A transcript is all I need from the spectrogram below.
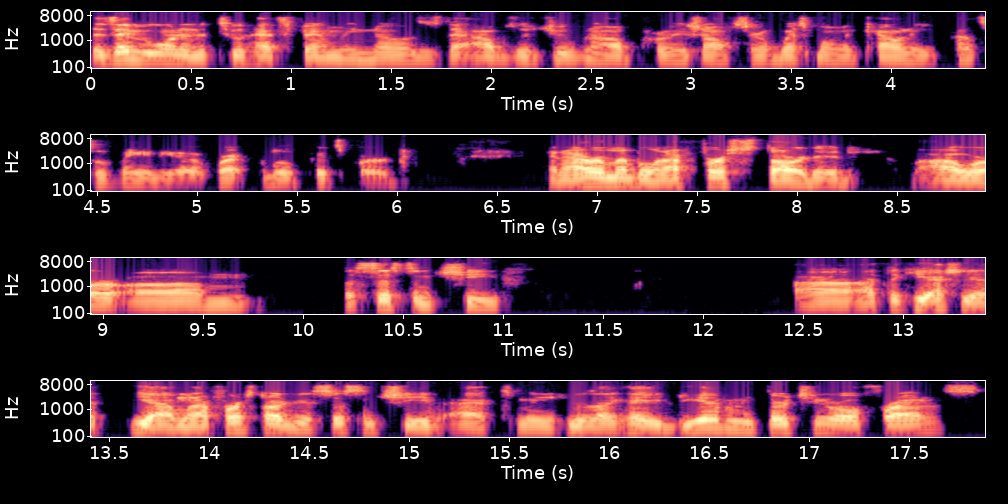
as everyone in the Two Hats family knows, is that I was a juvenile probation officer in Westmoreland County, Pennsylvania, right below Pittsburgh. And I remember when I first started, our um, assistant chief, uh, I think he actually, had, yeah, when I first started, the assistant chief asked me, he was like, "Hey, do you have any 13 year old friends?"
